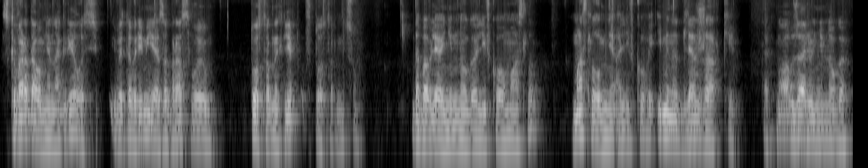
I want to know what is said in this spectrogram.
Сковорода у меня нагрелась, и в это время я забрасываю тостерный хлеб в тостерницу. Добавляю немного оливкового масла. Масло у меня оливковое именно для жарки. Так, ну обжарю немного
